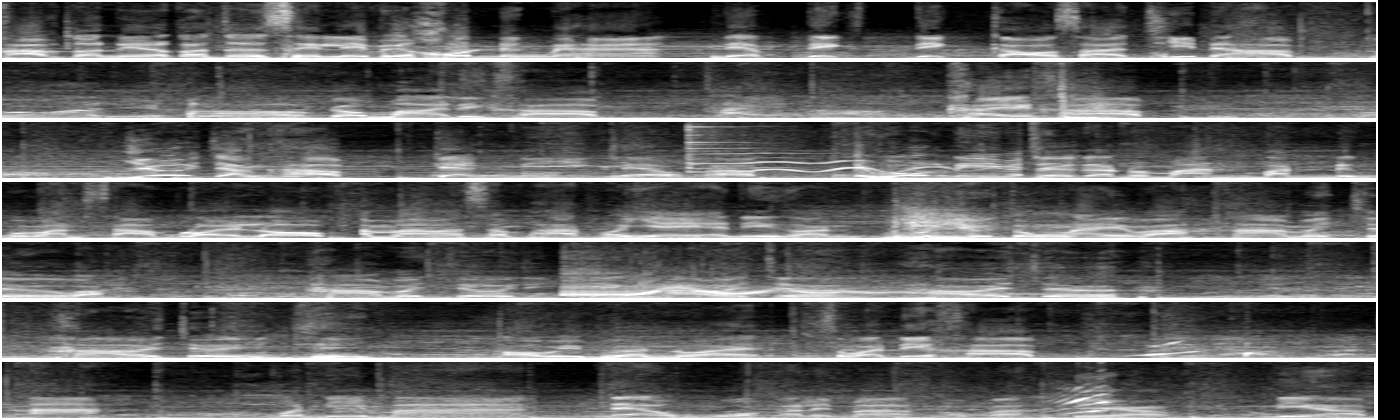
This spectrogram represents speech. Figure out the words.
ครับตอนนี้เราก็เจอเซเลบอีกคนหนึ่งนะฮะเนี่ยเด็กเด็กเก่าสาธิตนะครับ ก็มาดีครับ ก็มาดิครับ ใครครับ ใครครับ เยอะจังครับ แก๊งนี้อีกแล้วครับไอพวกนี้เจอกันประมาณวันหนึ่งประมาณ 300 รอบเอามามาสัมภาษณ์พ่อใหญ่อันนี้ก่อน มันอยู่ตรงไหนวะ หาไม่เจอวะหาไม่เจอจริงๆ หาไม่เจอ หาไม่เจอ หาไม่เจอจริงๆ เอามีเพื่อนด้วย สวัสดีครับ อะ วันนี้มาได้เอาหมวกอะไรมากับเขาปะนี่ครับ นี่ครับ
